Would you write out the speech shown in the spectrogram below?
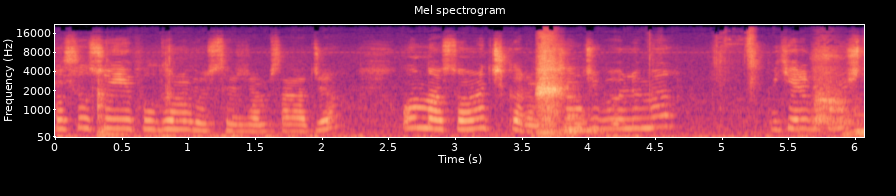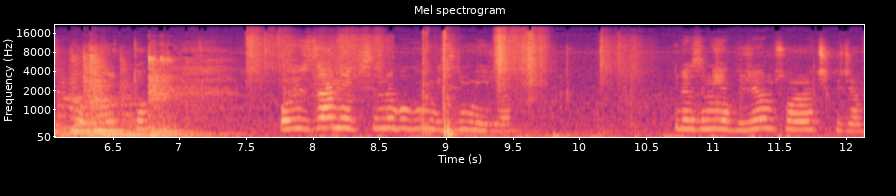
nasıl şey yapıldığını göstereceğim sadece. Ondan sonra çıkarım. İkinci bölümü bir kere bitirmiştim de unuttum. O yüzden hepsini bugün bitirmeyeceğim. Birazını yapacağım sonra çıkacağım.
